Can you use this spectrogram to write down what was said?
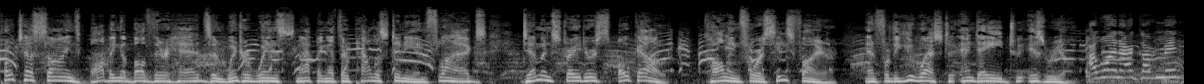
protest signs bobbing above their heads and winter winds snapping at their Palestinian flags, demonstrators spoke out, calling for a ceasefire and for the U.S. to end aid to Israel. I want our government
